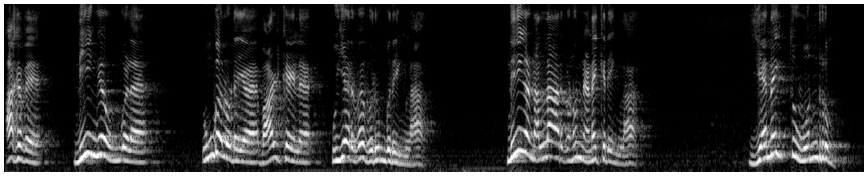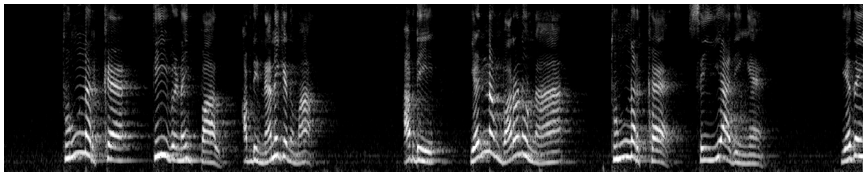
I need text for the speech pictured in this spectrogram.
ஆகவே நீங்கள் உங்களை உங்களுடைய வாழ்க்கையில் உயர்வை விரும்புகிறீங்களா நீங்கள் நல்லா இருக்கணும்னு நினைக்கிறீங்களா? எனைத்து ஒன்றும் துண்ணற்க தீவினை பால் அப்படி நினைக்கணுமா? அப்படி எண்ணம் வரணும்னா துண்ணற்க செய்யாதீங்க. எதை?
